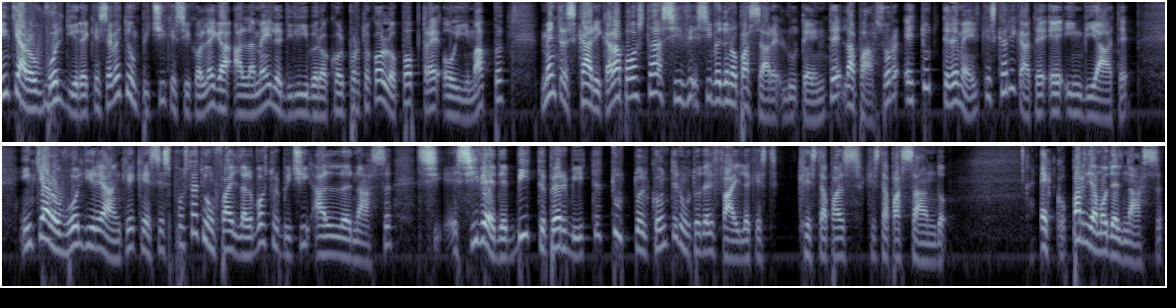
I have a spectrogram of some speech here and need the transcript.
In chiaro vuol dire che se avete un PC che si collega alla mail di Libero col protocollo POP3 o IMAP, mentre scarica la posta si, si, vedono passare l'utente, la password e tutte le mail che scaricate e inviate. In chiaro vuol dire anche che se spostate un file dal vostro PC al NAS, si, si vede bit per bit tutto il contenuto del file che, che, sta, che sta passando. Ecco, parliamo del NAS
